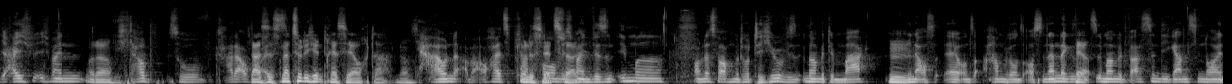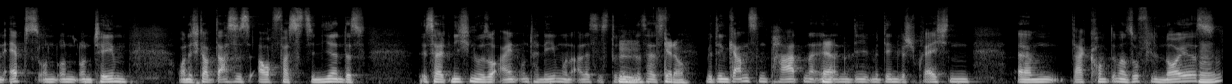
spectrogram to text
Ja, ich, ich meine, ich glaube, so gerade auch Da ist als, das natürliche Interesse ja auch da. Ne? Ja, und aber auch als Und das Plattform, ich meine, wir sind immer, und das war auch mit Hotel Hero, wir sind immer mit dem Markt hinaus, äh, uns, haben wir uns auseinandergesetzt, Ja. immer mit, was sind die ganzen neuen Apps und, und, und Themen. Und ich glaube, das ist auch faszinierend, das ist halt nicht nur so ein Unternehmen und alles ist drin. Mhm, das heißt, genau. mit den ganzen PartnerInnen, Ja. die, mit denen wir sprechen, ähm, da kommt immer so viel Neues, Mhm.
